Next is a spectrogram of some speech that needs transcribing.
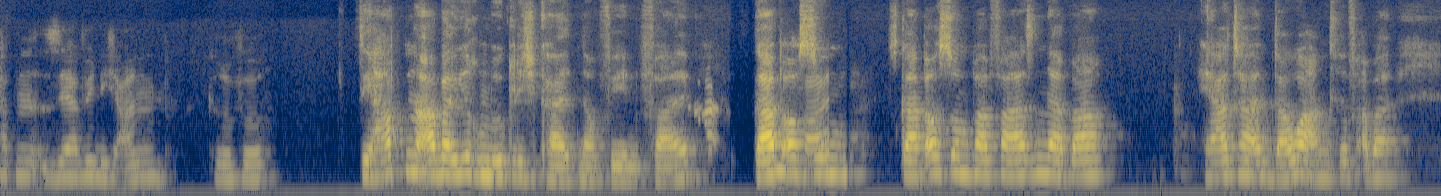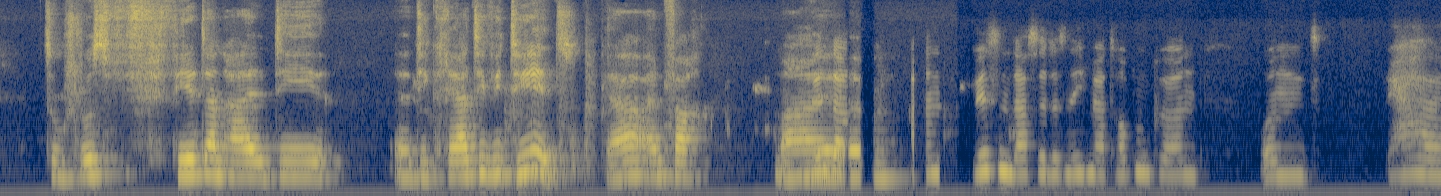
hatten sehr wenig Angriffe. Sie hatten aber ihre Möglichkeiten auf jeden Fall. Es gab auch so, ein- es gab auch so ein paar Phasen, da war Hertha im Dauerangriff, aber zum Schluss fehlt dann halt die, äh, die Kreativität. Ja, einfach mal. Ähm, wissen, dass sie das nicht mehr toppen können. Und ja,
